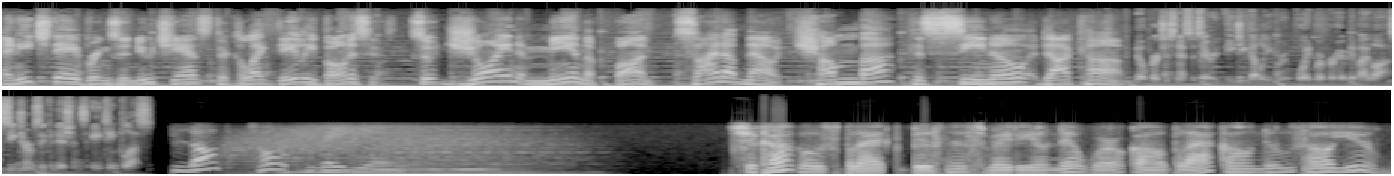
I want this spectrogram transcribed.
and each day brings a new chance to collect daily bonuses. So join me in the fun. Sign up now at ChumbaCasino.com. No purchase necessary. VGW. Void were prohibited by law. See terms and conditions. 18 plus. Blog Talk Radio. Chicago's Black Business Radio Network. All black, all news, all you.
